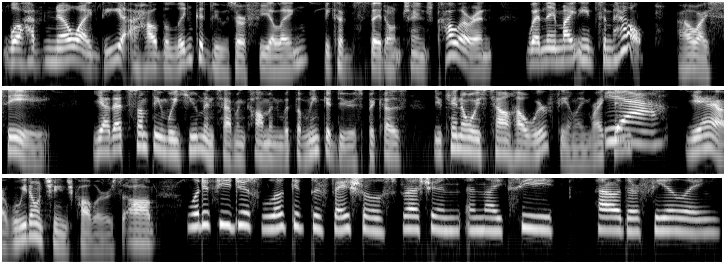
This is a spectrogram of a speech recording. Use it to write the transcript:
will have no idea how the Link-a-doos are feeling because they don't change color and when they might need some help. Oh, I see. Yeah, that's something we humans have in common with the Link-a-doos because you can't always tell how we're feeling, right? kids? Yeah. Yeah, we don't change colors. Um, What if you just look at their facial expression and like see how they're feeling.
